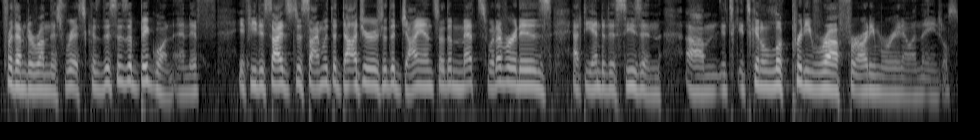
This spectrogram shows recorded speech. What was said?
for them to run this risk because this is a big one. And if if he decides to sign with the Dodgers or the Giants or the Mets, whatever it is at the end of this season, um, it's it's going to look pretty rough for Artie Moreno and the Angels.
